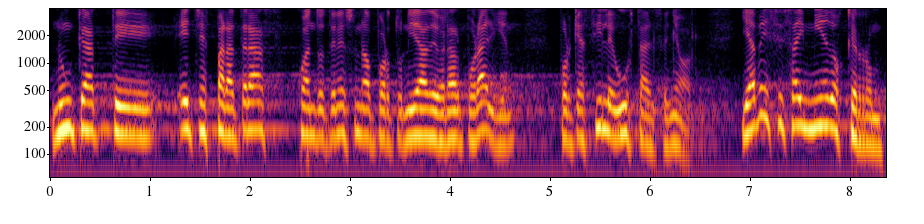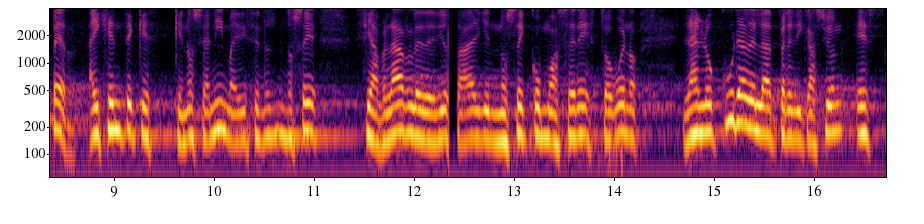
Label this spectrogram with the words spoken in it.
nunca te eches para atrás cuando tenés una oportunidad de orar por alguien, porque así le gusta al Señor. Y a veces hay miedos que romper. Hay gente que, no se anima y dice, no, no, sé si hablarle de Dios a alguien, no sé cómo hacer esto. Bueno, la locura de la predicación es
